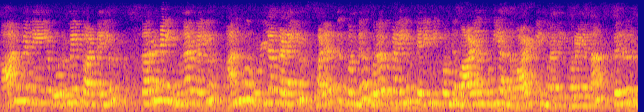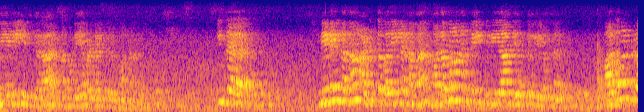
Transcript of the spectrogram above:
ஆன்மநேய ஒருமைப்பாட்டையும் கருணை உணர்வையும் அன்பு உள்ளங்களையும் வளர்த்துக் கொண்டு உறவுகளையும் பெருகிக் கொண்டு வாழக்கூடிய அந்த வாழ்க்கை முறை முறையை தான் பெருநெறி என்கிறார் நம்முடைய வள்ளல் பெருமானார். இந்த நிலையில தான் அடுத்த வரியில நம்ம மதமானத்தை பிரியாது இருக்க வேண்டும் மதம்ன்ற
